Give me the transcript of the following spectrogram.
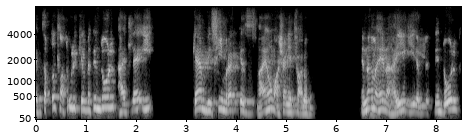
انت بتطلع تقول الكلمتين دول هتلاقي كام في سي مركز معاهم عشان يدفع لهم. إنما هنا هيجي الاثنين دول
